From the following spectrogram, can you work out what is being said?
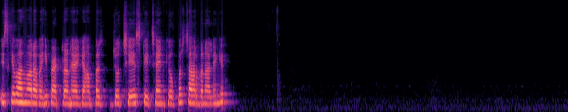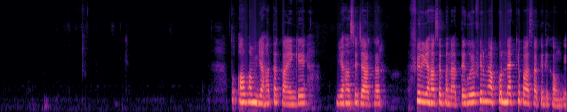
इसके बाद हमारा वही पैटर्न है, यहाँ पर जो छः स्टिच है इनके ऊपर चार बना लेंगे। तो अब हम यहाँ तक आएँगे, यहाँ से जाकर, फिर यहाँ से बनाते हुए, फिर मैं आपको नेक के पास आके दिखाऊँगी।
